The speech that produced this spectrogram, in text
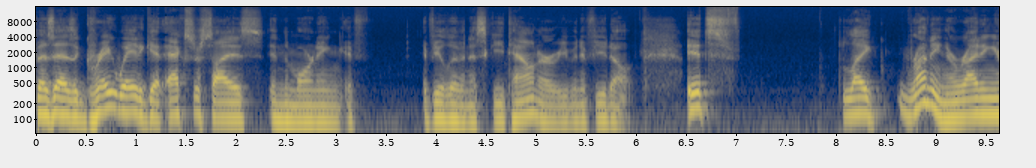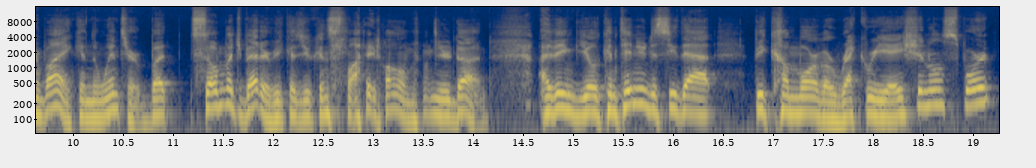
but as, as a great way to get exercise in the morning. If if you live in a ski town, or even if you don't, it's like running or riding your bike in the winter, but so much better because you can slide home when you're done. I think you'll continue to see that become more of a recreational sport.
